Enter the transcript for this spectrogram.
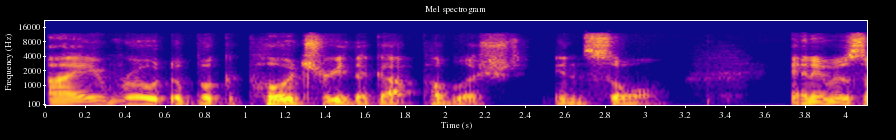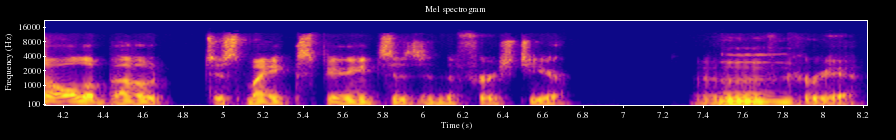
i wrote a book of poetry that got published in seoul and it was all about just my experiences in the first year of Mm. korea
